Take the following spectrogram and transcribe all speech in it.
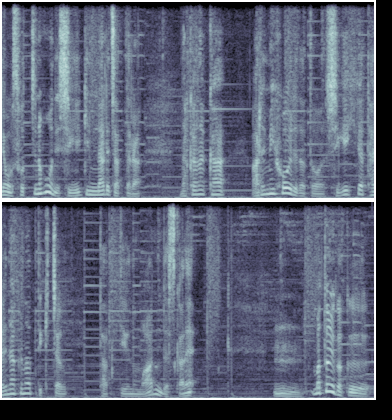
でもそっちの方に刺激に慣れちゃったらなかなかアルミホイルだと刺激が足りなくなってきちゃったっていうのもあるんですかね。うん。まあとにかく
